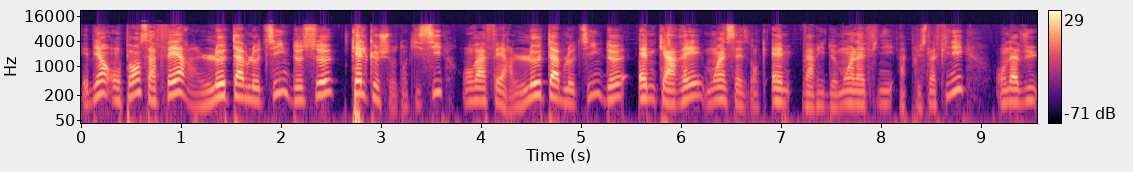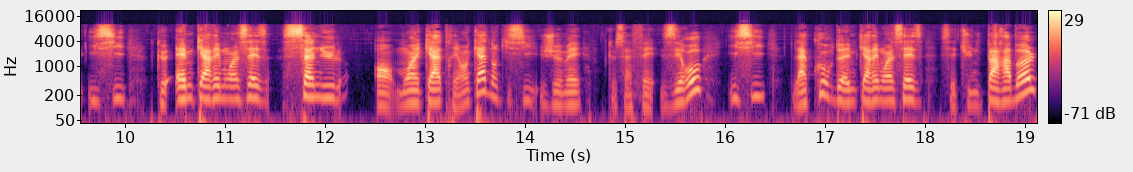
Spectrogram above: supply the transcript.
eh bien on pense à faire le tableau de signe de ce quelque chose. Donc ici, on va faire le tableau de signe de m carré moins 16. Donc m varie de moins l'infini à plus l'infini. On a vu ici que m carré moins 16 s'annule en moins 4 et en 4. Donc ici, je mets que ça fait 0. Ici, la courbe de m carré moins 16, c'est une parabole.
